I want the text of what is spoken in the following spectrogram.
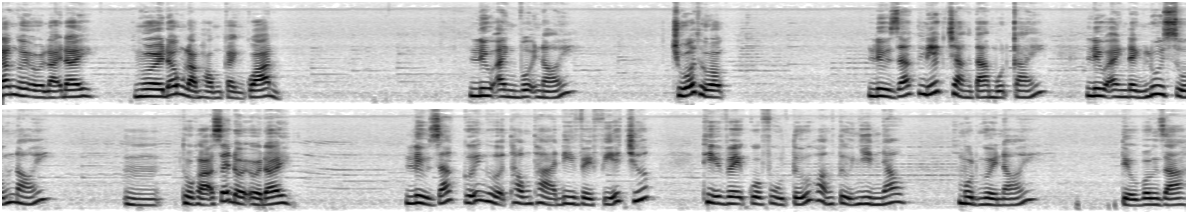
Các người ở lại đây. Người đông làm hỏng cảnh quan. Lưu anh vội nói. Chúa thượng. Lưu giác liếc chàng ta một cái. Lưu anh đành lui xuống nói. Ừ, thuộc hạ sẽ đợi ở đây. Lưu giác cưỡi ngựa thong thả đi về phía trước. Thị vệ của phủ tứ hoàng tử nhìn nhau. Một người nói. Tiểu vương gia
